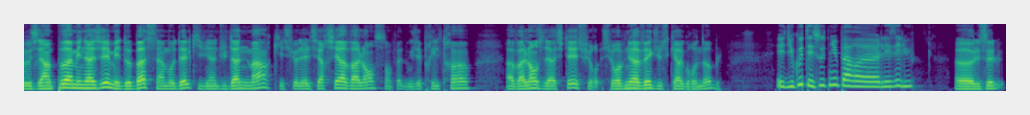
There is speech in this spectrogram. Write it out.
Euh, j'ai un peu aménagé, mais de base, c'est un modèle qui vient du Danemark. Et je suis allé le chercher à Valence, en fait, où j'ai pris le train à Valence, je l'ai acheté et je suis, re- je suis revenu avec jusqu'à Grenoble. Et du coup, tu es soutenu par euh, les élus? Euh, les élus-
